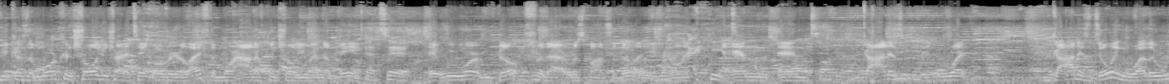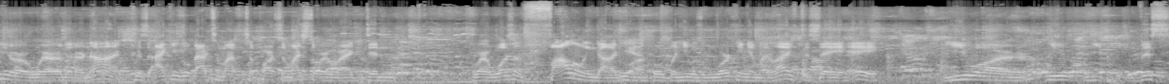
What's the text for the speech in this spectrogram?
because the more control you try to take over your life, the more out of control you end up being That's it. it, we weren't built for that responsibility. Like, and and God is what God is doing, whether we are aware of it or not. Because I can go back to my to parts of my story where I didn't, where I wasn't following God, quote Yeah. unquote, but He was working in my life to say, hey, you are you, you this.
